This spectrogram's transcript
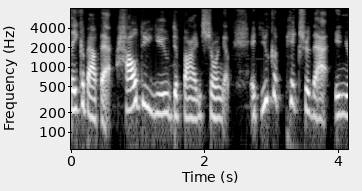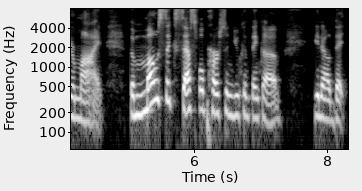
Think about that. How do you define showing up? If you could picture that in your mind, the most successful person you can think of, you know, that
